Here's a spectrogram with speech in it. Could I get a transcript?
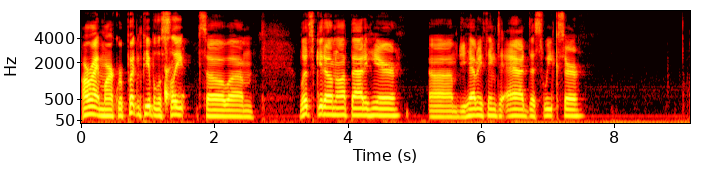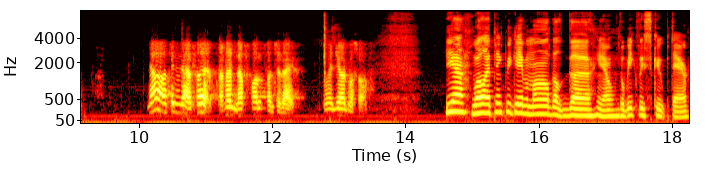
You gotta go. All right, Mark, we're putting people to sleep, so um, let's get on up out of here. Um, do you have anything to add this week, sir? No, I think that's it. I've had enough fun for today. I enjoyed myself. Yeah, well, I think we gave them all the the you know the weekly scoop there,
